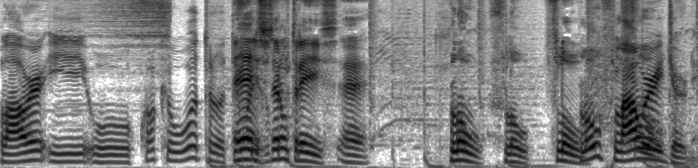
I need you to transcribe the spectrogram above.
Flower e o... Qual que é o outro? Tem É, mais eles um. fizeram três. É. Flow, Flow. Flow. Flow, Flower Flow. e Journey.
